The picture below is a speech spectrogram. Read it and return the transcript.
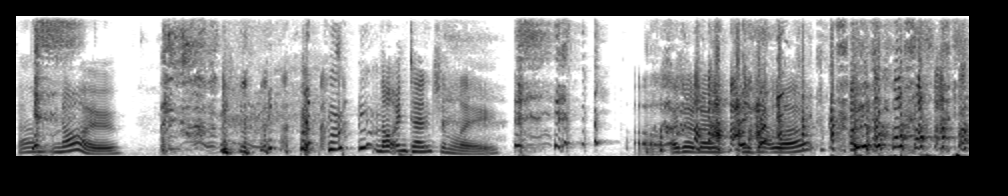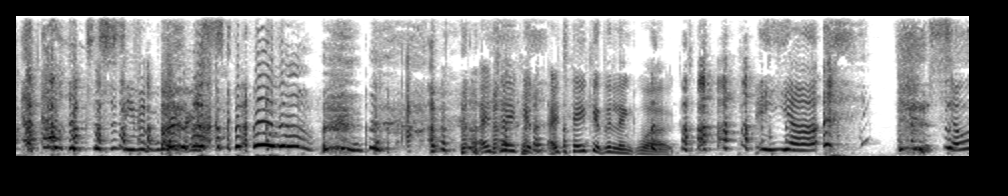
Um, no, not intentionally. Oh, I don't know. Does that work? Alex, this is even worse. I take it. I take it. The link worked. yeah. I'm so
